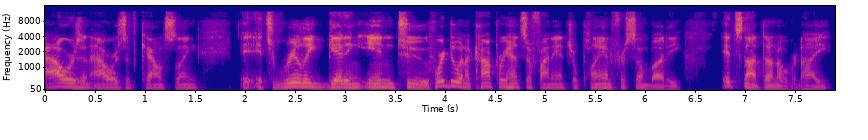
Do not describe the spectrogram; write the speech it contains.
hours and hours of counseling. It's really getting into if we're doing a comprehensive financial plan for somebody it's not done overnight.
